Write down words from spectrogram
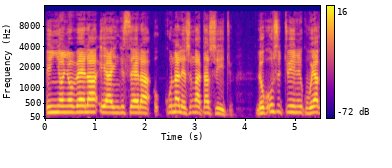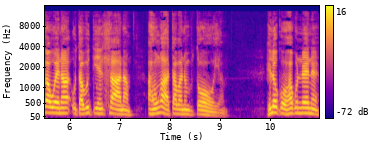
i nyonyovela i ya yingisela ku na leswi nga ta swi twa. Loko u swi twini ku vuya ka wena u ta vutiye nhlana a wu nga ha ta va ni vutoya hi loko hakunene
